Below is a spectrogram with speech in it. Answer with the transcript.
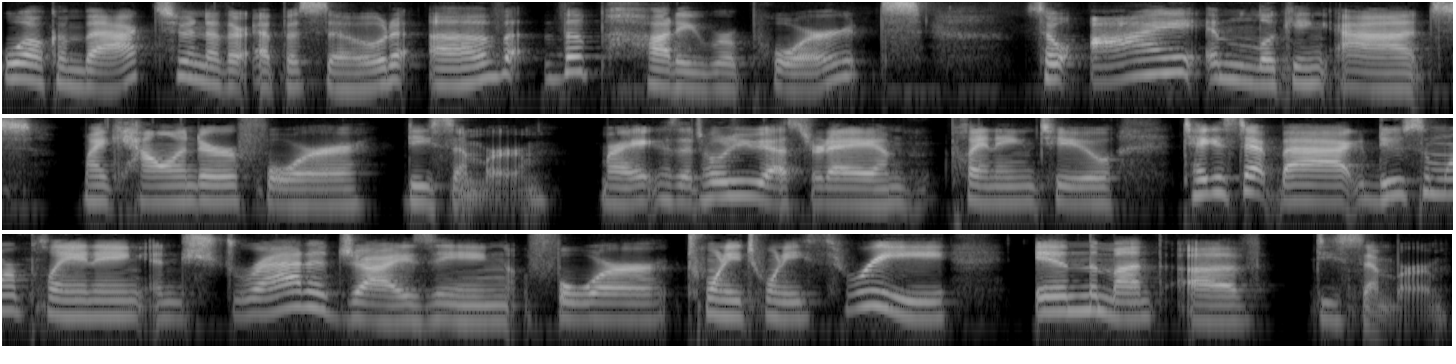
Welcome back to another episode of the Potty Report. So, I am looking at my calendar for December, right? Because I told you yesterday I'm planning to take a step back, do some more planning and strategizing for 2023 in the month of December.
